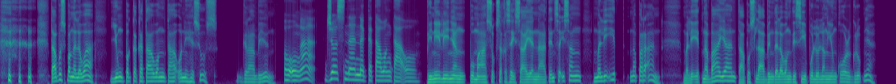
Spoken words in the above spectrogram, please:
Tapos pangalawa, yung pagkakatawang tao ni Jesus. Grabe yun. Oo nga, Diyos na nagtatawang tao. Pinili niyang pumasok sa kasaysayan natin sa isang maliit na paraan. Maliit na bayan, tapos labing dalawang disipulo lang yung core group niya.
